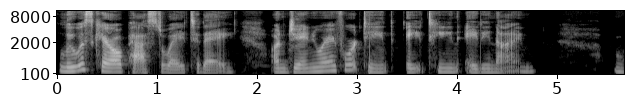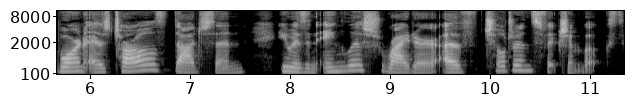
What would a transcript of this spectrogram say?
Lewis Carroll passed away today on January 14th, 1889. Born as Charles Dodgson, he was an English writer of children's fiction books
